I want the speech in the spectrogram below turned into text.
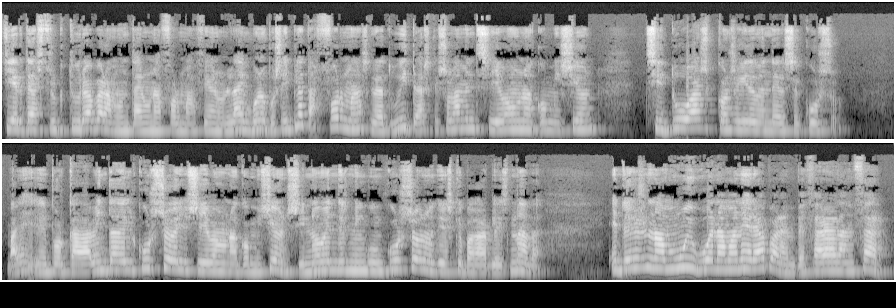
cierta estructura para montar una formación online. Bueno, pues hay plataformas gratuitas que solamente se llevan una comisión si tú has conseguido vender ese curso. ¿Vale? Eh, por cada venta del curso ellos se llevan una comisión. Si no vendes ningún curso no tienes que pagarles nada. Entonces es una muy buena manera para empezar a lanzar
